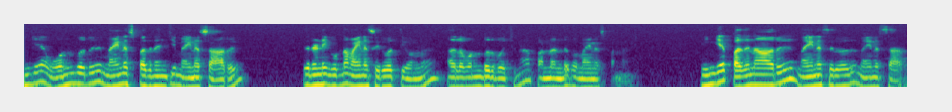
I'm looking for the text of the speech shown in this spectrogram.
இங்கே ஒன்பது மைனஸ் பதினஞ்சு மைனஸ் ஆறு. இது ரெண்டையும் கூட்டினா மைனஸ் இருபத்தி ஒன்று அதில் ஒன்பது போச்சுன்னா பன்னெண்டு இப்போ மைனஸ் பன்னெண்டு. இங்கே பதினாறு மைனஸ் இருபது மைனஸ் ஆறு.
